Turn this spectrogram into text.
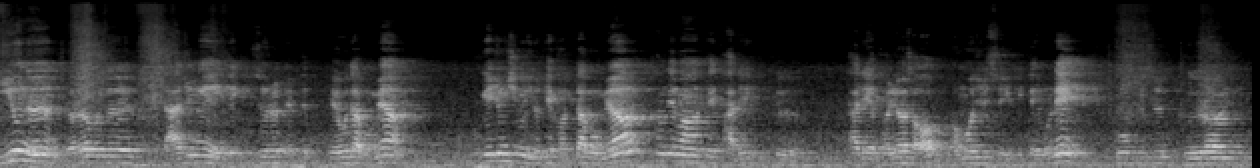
이유는 여러분들 나중에 이제 기술을 배- 배우다 보면 무게 중심을 이렇게 걷다 보면 상대방한테 다리 그 다리에 걸려서 넘어질 수 있기 때문에 그 기술 그런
